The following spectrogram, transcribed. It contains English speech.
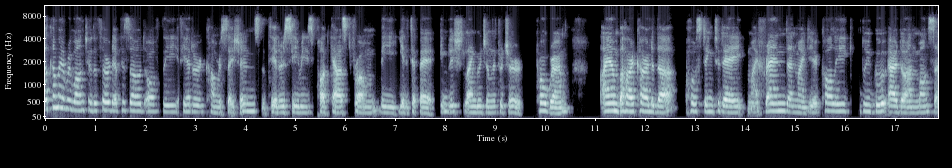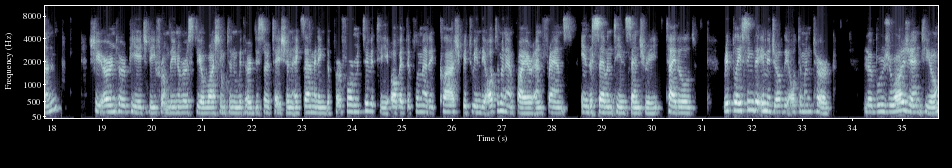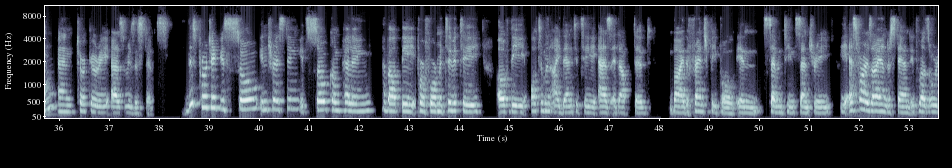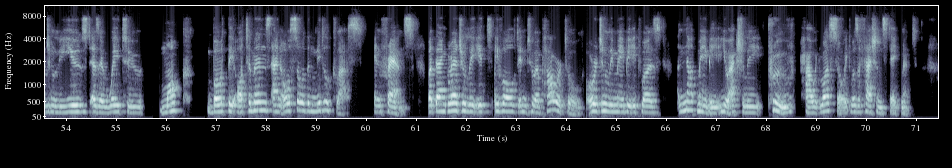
Welcome everyone to the third episode of the Theatre Conversations, the theatre series podcast from the Yeditepe English Language and Literature program. I am Bahar Karlıdağ, hosting today my friend and my dear colleague, Duygu Erdoğan Monson. She earned her PhD from the University of Washington with her dissertation examining the performativity of a diplomatic clash between the Ottoman Empire and France in the 17th century, titled Replacing the Image of the Ottoman Turk, Le Bourgeois Gentilhomme and Turquerie as Resistance. This project is so interesting, it's so compelling about the performativity of the Ottoman identity as adopted by the French people in 17th century. As far as I understand, it was originally used as a way to mock both the Ottomans and also the middle class in France. But then gradually it evolved into a power tool. Originally, maybe it was not maybe, you actually prove how it was so. It was a fashion statement.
